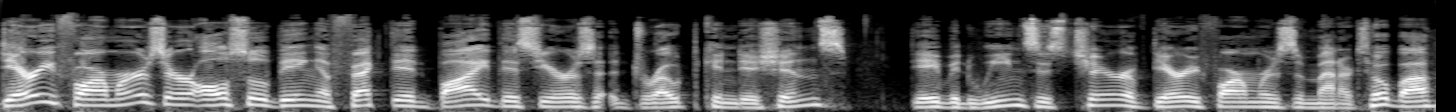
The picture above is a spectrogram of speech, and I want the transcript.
Dairy farmers are also being affected by this year's drought conditions. David Wiens is chair of Dairy Farmers of Manitoba.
